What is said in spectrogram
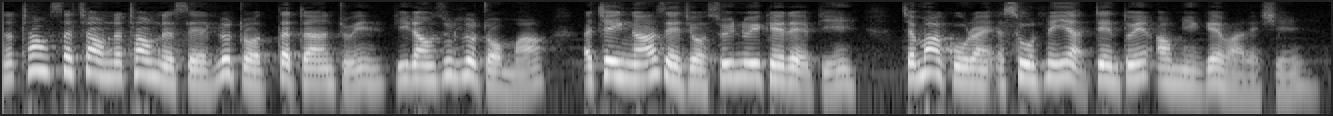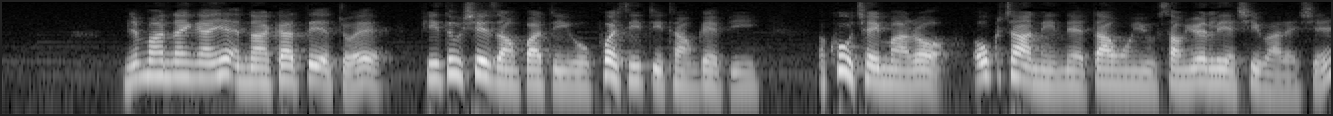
2016-2020လွှတ်တော်တက်တန်းအတွင်းပြည်ထောင်စုလွှတ်တော်မှာအကြိမ်90ကျော်ဆွေးနွေးခဲ့တဲ့အပြင်ကျမကိုယ်တိုင်အဆိုနှစ်ရက်တင်သွင်းအောင်မြင်ခဲ့ပါတယ်ရှင်။မြန်မာနိုင်ငံရဲ့အနာဂတ်သစ်အတွက်ပြည်သူ့ရှေ့ဆောင်ပါတီကိုဖွဲ့စည်းတည်ထောင်ခဲ့ပြီးအခုချိန်မှာတော့ဥက္ကဋ္ဌအနေနဲ့တာဝန်ယူဆောင်ရွက်လျက်ရှိပါတယ်ရှင်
